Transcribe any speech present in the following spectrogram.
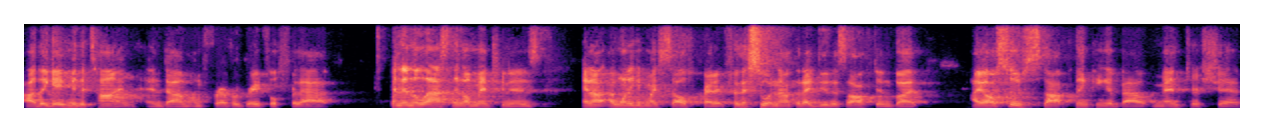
Uh, they gave me the time, and um, I'm forever grateful for that. And then the last thing I'll mention is, and I, I want to give myself credit for this one, not that I do this often, but I also stopped thinking about mentorship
